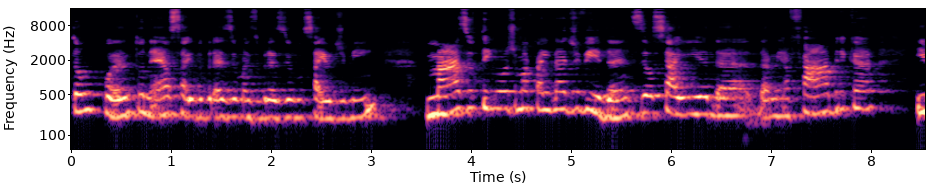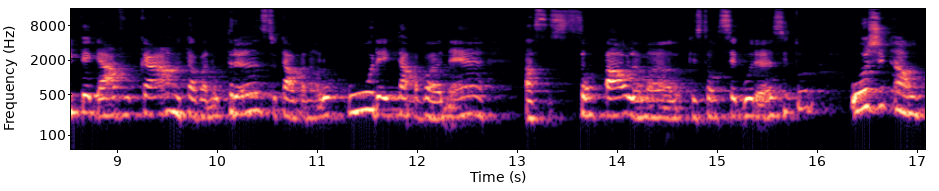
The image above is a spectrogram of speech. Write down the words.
tão quanto, né? Eu saí do Brasil, mas o Brasil não saiu de mim. Mas eu tenho hoje uma qualidade de vida. Antes eu saía da, da minha fábrica e pegava o carro, estava no trânsito, estava na loucura e estava, né? São Paulo é uma questão de segurança e tudo. Hoje não.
